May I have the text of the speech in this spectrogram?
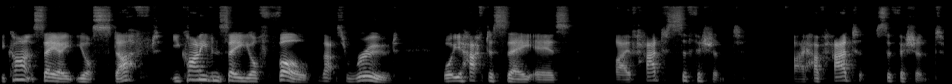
You can't say uh, you're stuffed. You can't even say you're full. That's rude. What you have to say is, I've had sufficient. I have had sufficient.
